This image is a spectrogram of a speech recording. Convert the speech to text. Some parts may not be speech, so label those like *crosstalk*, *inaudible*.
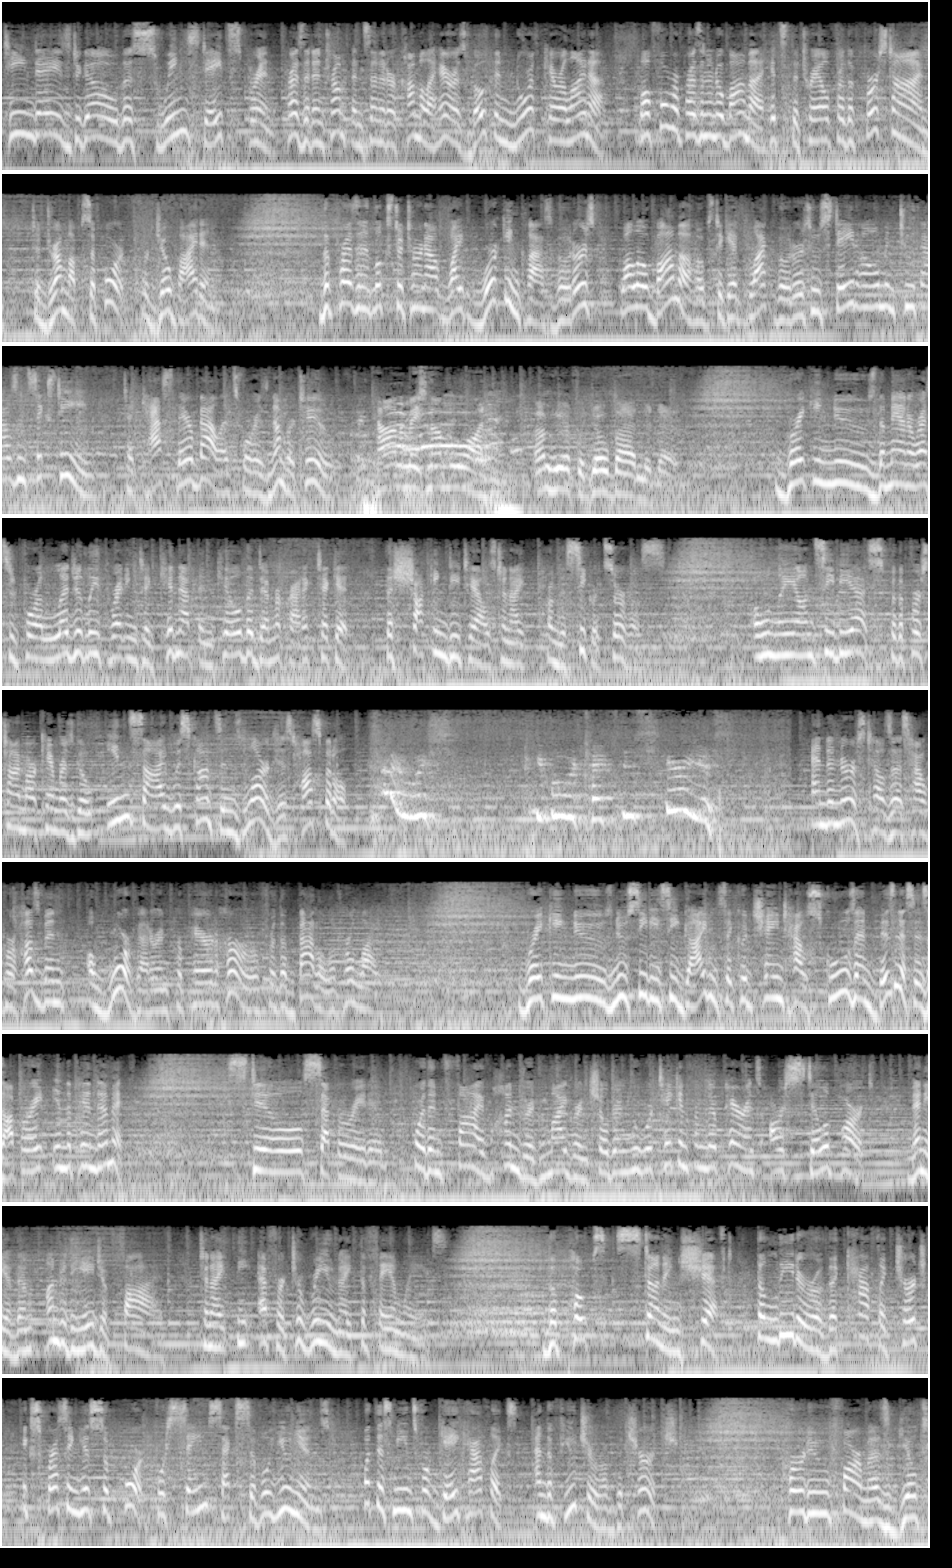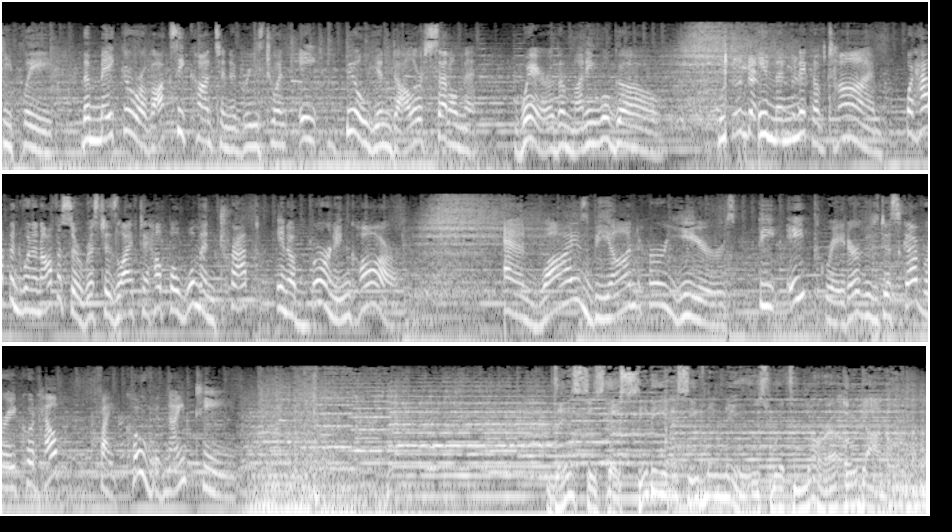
13 days to go, the swing state sprint. President Trump and Senator Kamala Harris both in North Carolina, while former President Obama hits the trail for the first time to drum up support for Joe Biden. The president looks to turn out white working class voters, while Obama hopes to get black voters who stayed home in 2016 to cast their ballots for his number two. Economy's number one. I'm here for Joe Biden today. Breaking news the man arrested for allegedly threatening to kidnap and kill the Democratic ticket. The shocking details tonight from the Secret Service. Only on CBS. For the first time, our cameras go inside Wisconsin's largest hospital. I wish people would take this serious. And a nurse tells us how her husband, a war veteran, prepared her for the battle of her life. Breaking news new CDC guidance that could change how schools and businesses operate in the pandemic. Still separated. More than 500 migrant children who were taken from their parents are still apart, many of them under the age of five. Tonight, the effort to reunite the families. The Pope's stunning shift. The leader of the Catholic Church expressing his support for same sex civil unions. What this means for gay Catholics and the future of the church. Purdue Pharma's guilty plea. The maker of OxyContin agrees to an $8 billion settlement. Where the money will go. In the nick of time. What happened when an officer risked his life to help a woman trapped in a burning car? And wise beyond her years, the eighth grader whose discovery could help fight COVID 19. This is the CBS Evening News with Norah O'Donnell,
